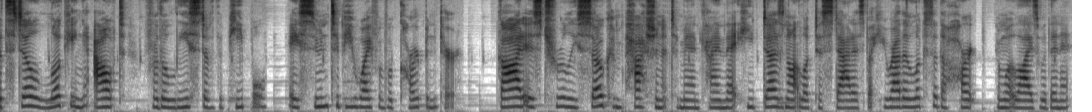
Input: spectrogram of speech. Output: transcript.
but still looking out for the least of the people, a soon to be wife of a carpenter. God is truly so compassionate to mankind that he does not look to status, but he rather looks to the heart and what lies within it.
